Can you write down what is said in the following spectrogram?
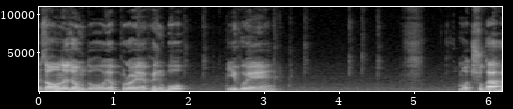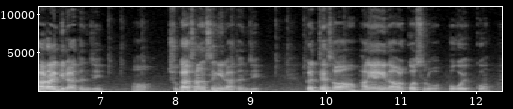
그래서 어느 정도 옆으로의 횡보 이후에 뭐 추가 하락이라든지 어, 추가 상승이라든지 끝에서 방향이 나올 것으로 보고 있고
